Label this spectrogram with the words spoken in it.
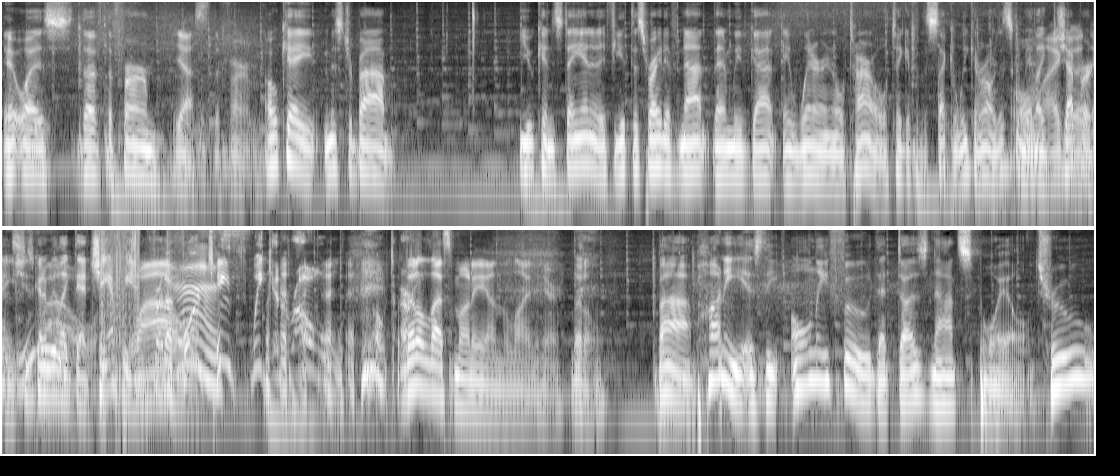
It was the the firm. Yes, the firm. Okay, Mr. Bob. You can stay in it if you get this right. If not, then we've got a winner in Otara. We'll take it for the second week in a row. This is gonna Oh be like Jeopardy. goodness. She's gonna be like that champion Wow. for the Yes. 14th week in a row. A little less money on the line here. Little. Bob, honey is the only food that does not spoil. True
